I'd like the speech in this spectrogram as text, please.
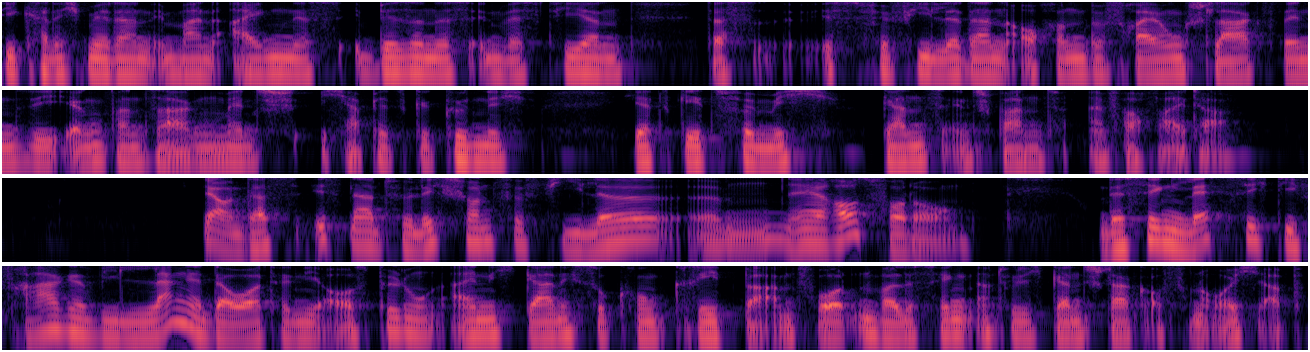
die kann ich mir dann in mein eigenes Business investieren. Das ist für viele dann auch ein Befreiungsschlag, wenn sie irgendwann sagen, Mensch, ich habe jetzt gekündigt, jetzt geht's für mich ganz entspannt einfach weiter. Ja, und das ist natürlich schon für viele ähm, eine Herausforderung. Und deswegen lässt sich die Frage, wie lange dauert denn die Ausbildung, eigentlich gar nicht so konkret beantworten, weil es hängt natürlich ganz stark auch von euch ab.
